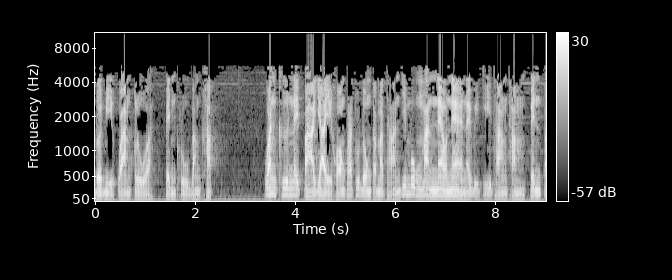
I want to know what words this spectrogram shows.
โดยมีความกลัวเป็นครูบังคับ วันคืนในป่าใหญ่ของพระธุดงกรรมฐานที่มุ่งมั่นแน่วแน่ในวิถีทางธรรม เป็นไป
